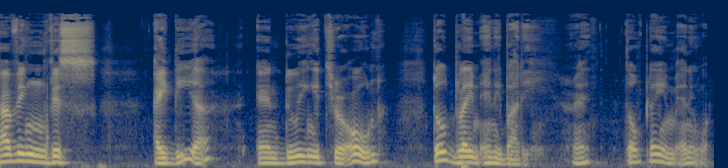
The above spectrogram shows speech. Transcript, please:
having this idea and doing it your own don't blame anybody, right? Don't blame anyone.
